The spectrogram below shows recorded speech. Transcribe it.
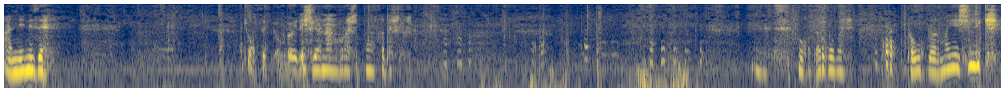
Annenize. Çok seviyorum böyle işlerle uğraşmayı arkadaşlar. Evet o kadar kolay. Tavuklarıma yeşillik.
